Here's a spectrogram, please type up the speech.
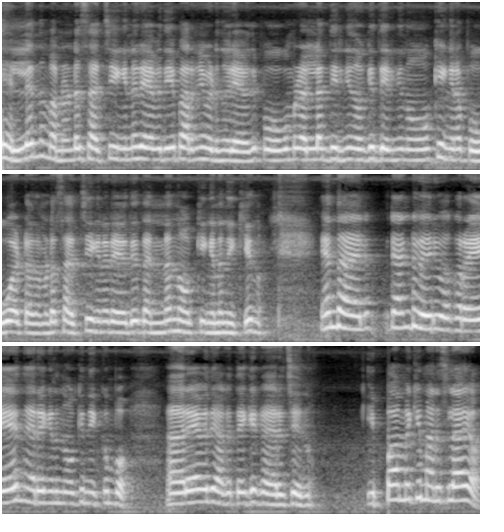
ചെല്ലെന്ന് പറഞ്ഞുകൊണ്ട് സച്ചി ഇങ്ങനെ രേവതിയെ പറഞ്ഞു വിടുന്നു. രേവതി പോകുമ്പോഴെല്ലാം തിരിഞ്ഞു നോക്കി തിരിഞ്ഞു നോക്കി ഇങ്ങനെ പോവാട്ടോ നമ്മുടെ സച്ചി ഇങ്ങനെ രേവതിയെ തന്നെ നോക്കി ഇങ്ങനെ നിൽക്കുന്നു എന്തായാലും രണ്ടുപേരും കുറേ നേരം ഇങ്ങനെ നോക്കി നിൽക്കുമ്പോൾ രേവതി അകത്തേക്ക് കയറി ചെന്നു. ഇപ്പം അമ്മയ്ക്ക് മനസ്സിലായോ?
